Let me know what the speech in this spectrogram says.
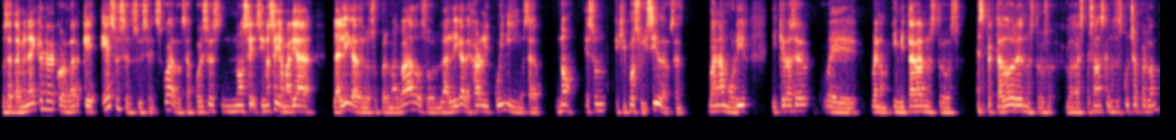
O sea, también hay que recordar que eso es el Suicide Squad, o sea, por eso es, no sé, si no se llamaría la Liga de los Super Malvados o la Liga de Harley Quinn, y, o sea, no, es un equipo suicida, o sea, van a morir. Y quiero hacer, eh, bueno, invitar a nuestros espectadores, nuestros, las personas que nos escuchan, perdón,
